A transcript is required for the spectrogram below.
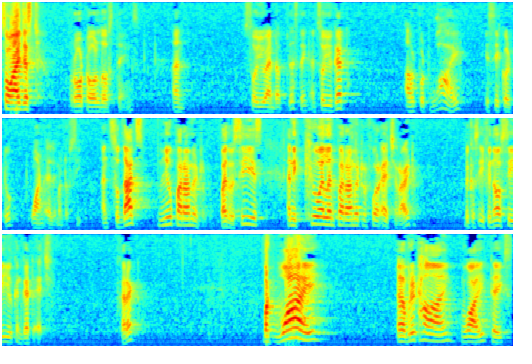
So I just wrote all those things and so you end up this thing and so you get output y is equal to one element of C. And so that's new parameter. By the way, C is an equivalent parameter for H, right? Because if you know C, you can get H. Correct? But y, every time y takes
